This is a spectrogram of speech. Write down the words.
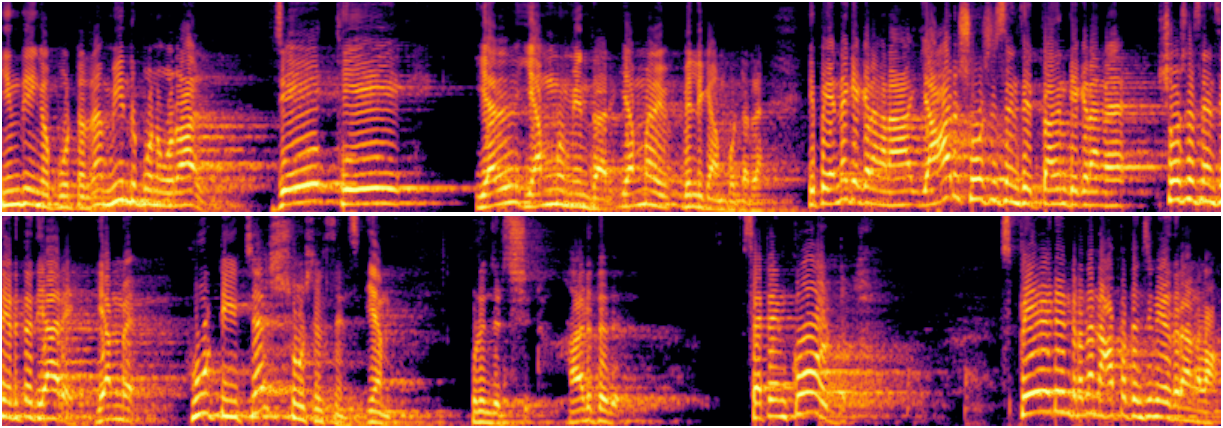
ஹிந்தி இங்கே போட்டுறேன் மீண்டு போன ஒரு ஆள் ஜே கே எல் எம் மீந்தார் எம் வெள்ளிக்காம போட்டுறேன். இப்போ என்ன கேட்குறாங்கன்னா யார் சோஷியல் சயின்ஸ் எடுத்தாங்கன்னு கேட்குறாங்க சோஷியல் சயின்ஸ் எடுத்தது யாரு? எம் ஹூ டீச்சர் சோஷியல் சயின்ஸ் எம் முடிஞ்சிடுச்சு அடுத்தது. செகண்ட் கோட் ஸ்பேடுன்றத நாற்பத்தஞ்சுன்னு எழுதுறாங்களாம்.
